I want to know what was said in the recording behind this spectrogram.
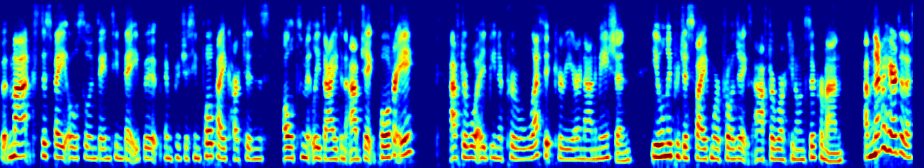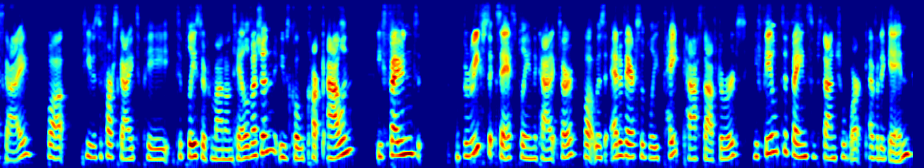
But Max, despite also inventing Betty Boop and producing Popeye cartoons, ultimately died in abject poverty. After what had been a prolific career in animation, he only produced five more projects after working on Superman. I've never heard of this guy, but he was the first guy to play to play Superman on television. He was called Kirk Alyn. He found brief success playing the character, but was irreversibly typecast afterwards. He failed to find substantial work ever again,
